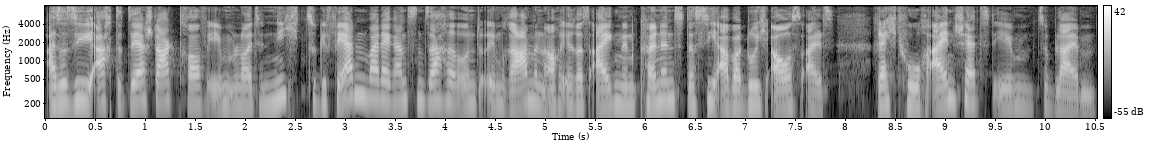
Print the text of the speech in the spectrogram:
also sie achtet sehr stark darauf, eben Leute nicht zu gefährden bei der ganzen Sache und im Rahmen auch ihres eigenen Könnens, dass sie aber durchaus als recht hoch einschätzt, eben zu bleiben.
